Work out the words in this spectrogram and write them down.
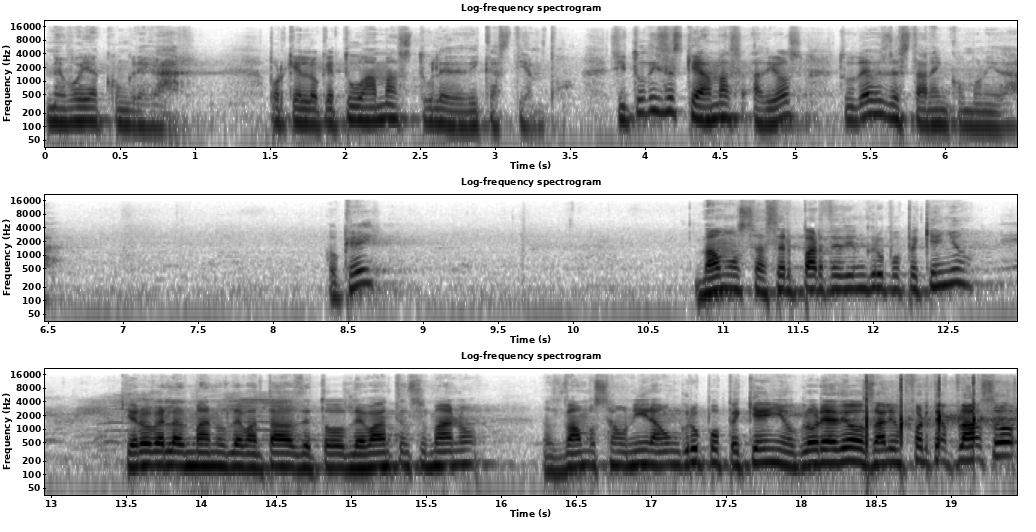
me voy a congregar, porque lo que tú amas, tú le dedicas tiempo. Si tú dices que amas a Dios, tú debes de estar en comunidad. ¿Ok? ¿Vamos a ser parte de un grupo pequeño? Quiero ver las manos levantadas de todos. Levanten su mano. Nos vamos a unir a un grupo pequeño. Gloria a Dios. Dale un fuerte aplauso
